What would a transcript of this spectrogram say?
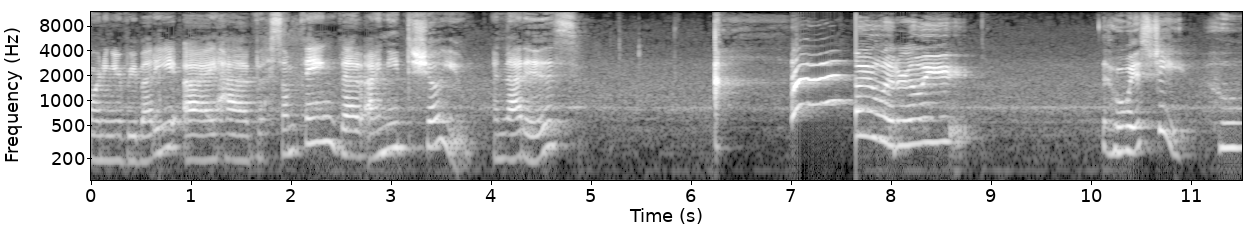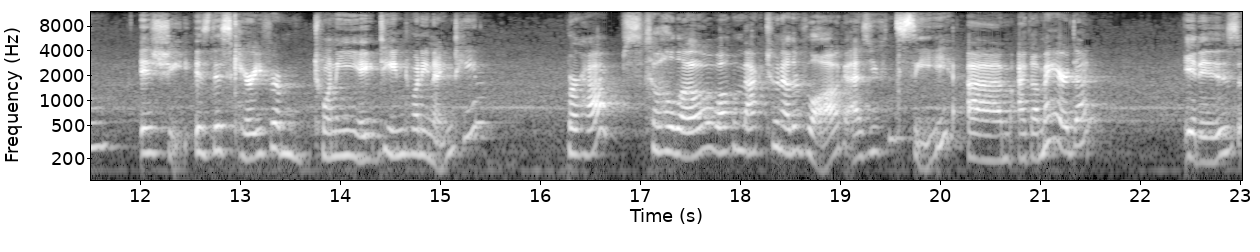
Morning, everybody. I have something that I need to show you, and that is... I literally... Who is she? Who is she? Is this Carrie from 2018, 2019? Perhaps. So hello, welcome back to another vlog. As you can see, um, I got my hair done. It is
